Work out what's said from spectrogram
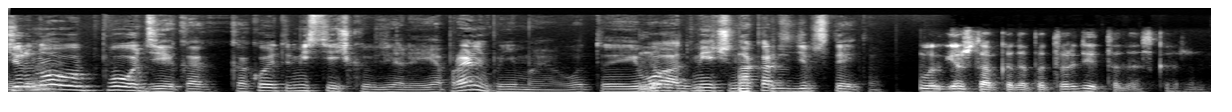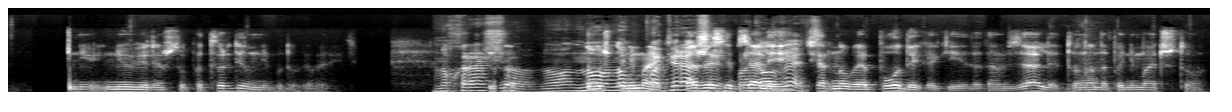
Терновый поди, как какое-то местечко взяли, я правильно понимаю? Вот э, его ну, отмечено на карте Дипстейта. Вот Генштаб, когда подтвердит, тогда скажем. Не, не уверен, что подтвердил, не буду говорить. Ну хорошо, но, но, но понимаете, даже если взяли черновые поды какие-то там взяли, то да. надо понимать, что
